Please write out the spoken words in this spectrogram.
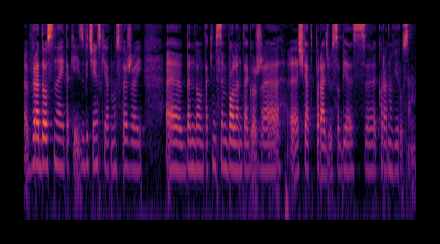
w radosnej, takiej zwycięskiej atmosferze i e, będą takim symbolem tego, że świat poradził sobie z koronawirusem.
